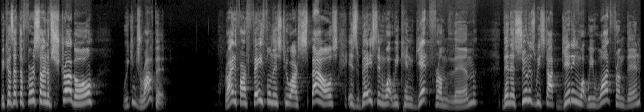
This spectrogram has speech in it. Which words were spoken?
Because at the first sign of struggle, we can drop it. Right? If our faithfulness to our spouse is based in what we can get from them, then as soon as we stop getting what we want from them,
